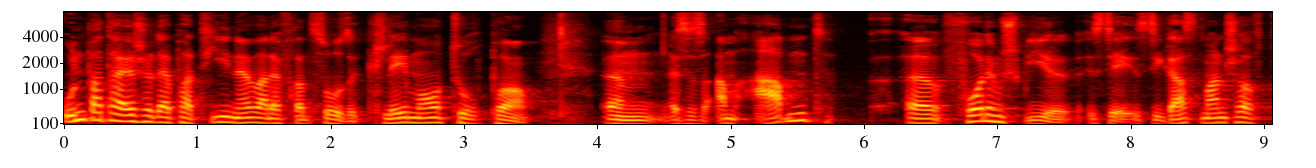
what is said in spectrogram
Unparteiischer der Partie ne, war der Franzose Clément Turpin. Ähm, es ist am Abend äh, vor dem Spiel ist die, ist die Gastmannschaft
